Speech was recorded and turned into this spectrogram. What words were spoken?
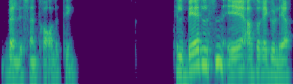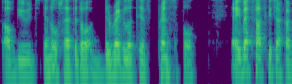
veldig sentrale ting. Tilbedelsen er altså regulert av Gud. Det er noe som heter the regulative principle. Jeg vet faktisk ikke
